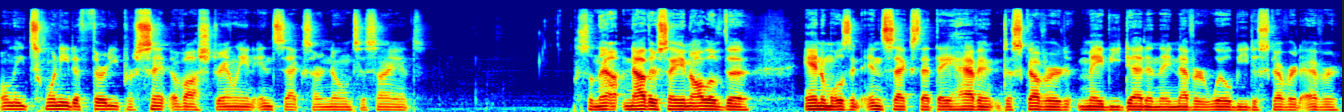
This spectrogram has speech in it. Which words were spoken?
Only 20 to 30% of Australian insects are known to science. So now now they're saying all of the animals and insects that they haven't discovered may be dead and they never will be discovered ever.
